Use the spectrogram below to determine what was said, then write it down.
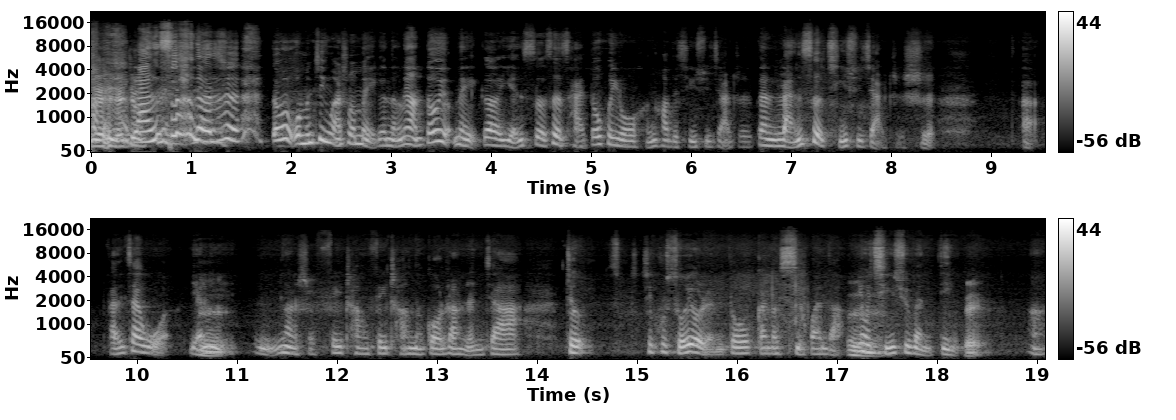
对对对。蓝色的是都，我们尽管说每个能量都有，每个颜色色彩都会有很好的情绪价值，但蓝色情绪价值是，呃，反正在我眼里，嗯，那是非常非常能够让人家就几乎所有人都感到喜欢的，因为情绪稳定，对，啊，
